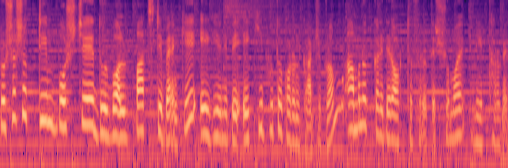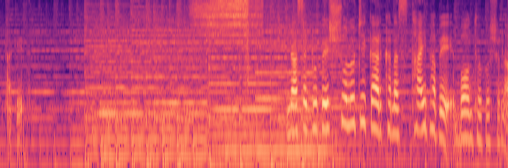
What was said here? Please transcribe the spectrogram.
প্রশাসক টিম বসছে দুর্বল পাঁচটি ব্যাংকে, এগিয়ে নেবে একীভূতকরণ কার্যক্রম। আমানতকারীদের অর্থ ফেরতের সময় নির্ধারণের তাগিদ। নাসা গ্রুপের ষোলোটি কারখানা স্থায়ীভাবে বন্ধ ঘোষণা।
